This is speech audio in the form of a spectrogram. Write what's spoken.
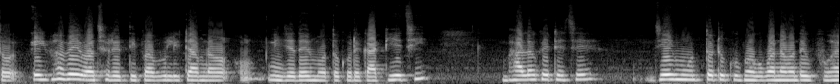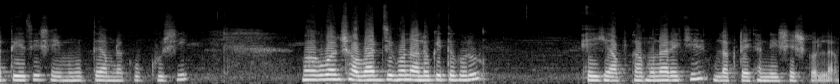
তো এইভাবে বছরের দীপাবলিটা আমরা নিজেদের মতো করে কাটিয়েছি। ভালো কেটেছে। যে মুহূর্তটুকু ভগবান আমাদের উপহার দিয়েছে, সেই মুহূর্তে আমরা খুব খুশি। ভগবান সবার জীবন আলোকিত করুক। এই কামনা রেখে ব্লগটা এখানেই শেষ করলাম।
